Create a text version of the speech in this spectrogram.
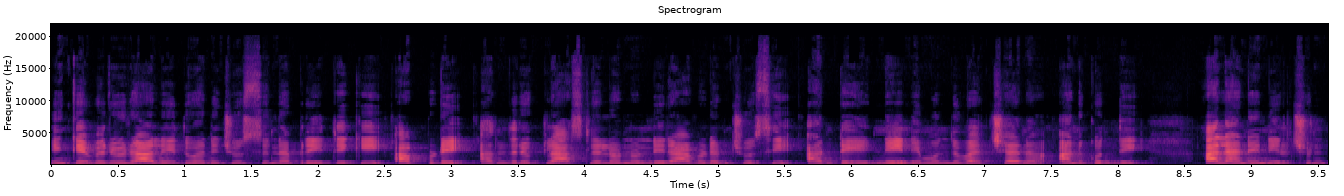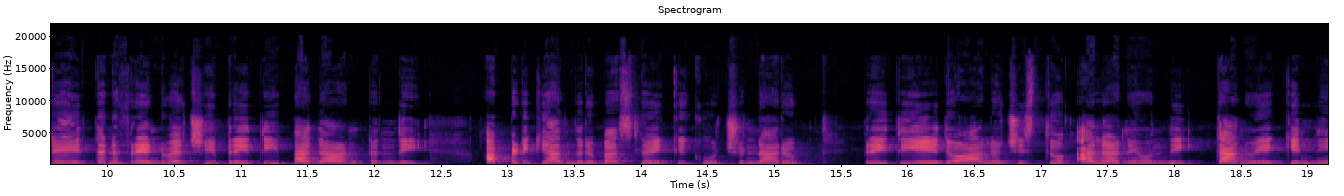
ఇంకెవరూ రాలేదు అని చూస్తున్న ప్రీతికి అప్పుడే అందరూ క్లాసులలో నుండి రావడం చూసి అంటే నేనే ముందు వచ్చానా? అనుకుంది. అలానే నిల్చుంటే తన ఫ్రెండ్ వచ్చి ప్రీతి పద అంటుంది. అప్పటికి అందరూ బస్సులో ఎక్కి కూర్చున్నారు. ప్రీతి ఏదో ఆలోచిస్తూ అలానే ఉంది. తను ఎక్కింది.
